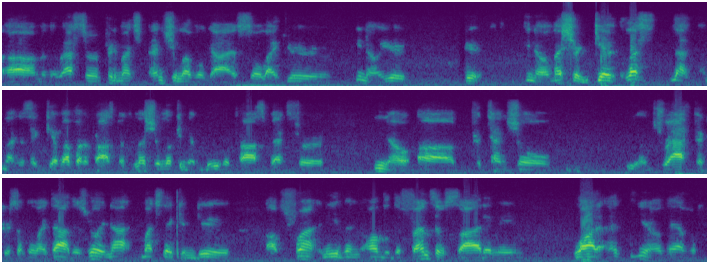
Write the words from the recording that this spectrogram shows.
um, and the rest are pretty much entry level guys. So like you're, you know, you're, you're, you know, unless you're give, unless not, I'm not gonna say give up on a prospect, unless you're looking to move a prospect for, you know, uh, potential, you know, draft pick or something like that. There's really not much they can do up front, and even on the defensive side, I mean, a lot of, you know, they have a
